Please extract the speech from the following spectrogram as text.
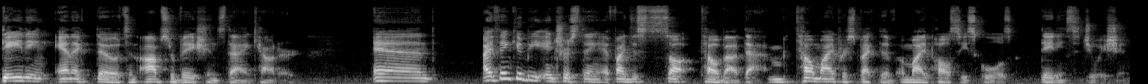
dating anecdotes and observations that I encountered. And I think it'd be interesting if I just saw, tell about that, tell my perspective of my policy school's dating situation.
